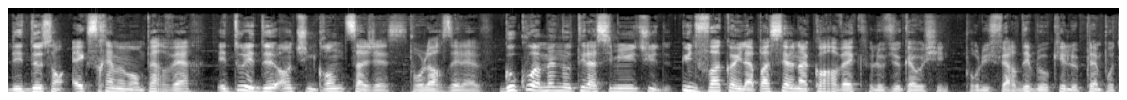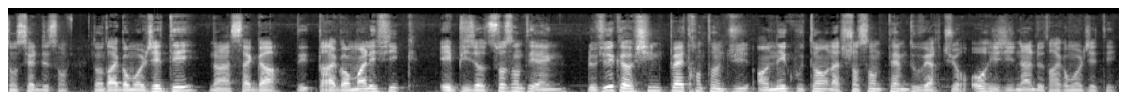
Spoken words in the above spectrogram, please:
les deux sont extrêmement pervers, et tous les deux ont une grande sagesse pour leurs élèves. Goku a même noté la similitude, une fois quand il a passé un accord avec le vieux Kaoshin, pour lui faire débloquer le plein potentiel de son fils. Dans Dragon Ball GT, dans la saga des Dragons Maléfiques, épisode 61, le vieux Kaoshin peut être entendu en écoutant la chanson thème d'ouverture originale de Dragon Ball GT,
